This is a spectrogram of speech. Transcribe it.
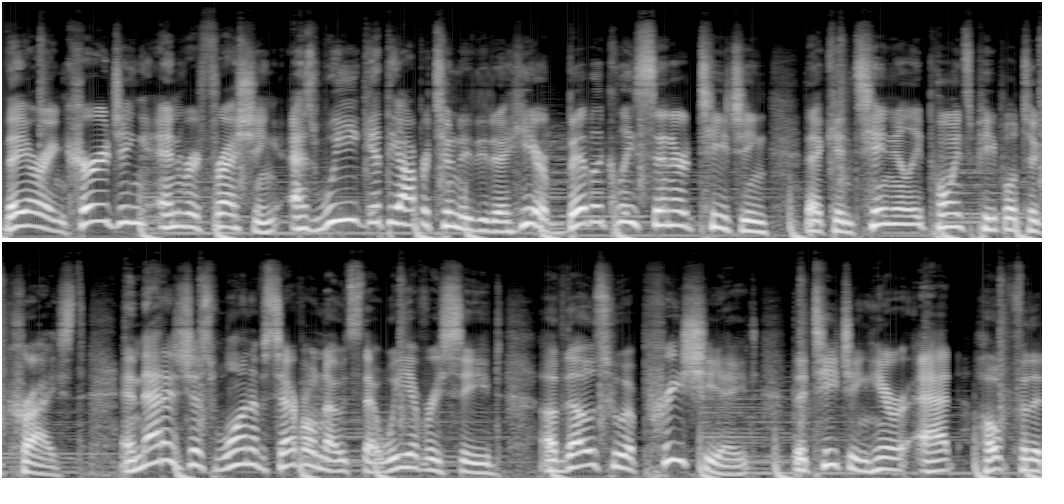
They are encouraging and refreshing as we get the opportunity to hear biblically centered teaching that continually points people to Christ. And that is just one of several notes that we have received of those who appreciate the teaching here at Hope for the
